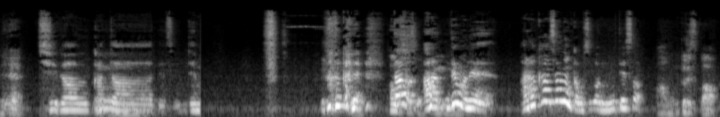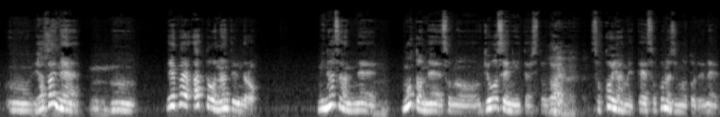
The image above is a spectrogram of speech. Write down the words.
ね。違う方です。でも、なんかね、多分あ、うん。でもね、荒川さんなんかもすごい向いてそあ本当ですかう。うん、やっぱりね、ううんん。で、やっぱり、あと、なんて言うんだろう。皆さんね、元ね、その、行政にいた人が、そこを辞めて、そこの地元でね、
